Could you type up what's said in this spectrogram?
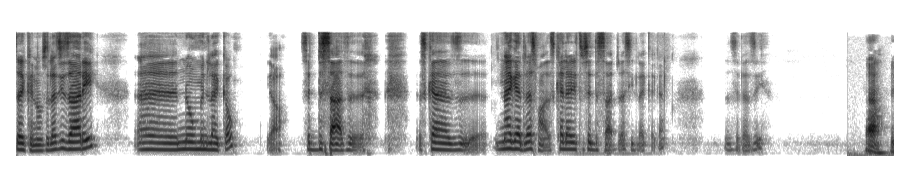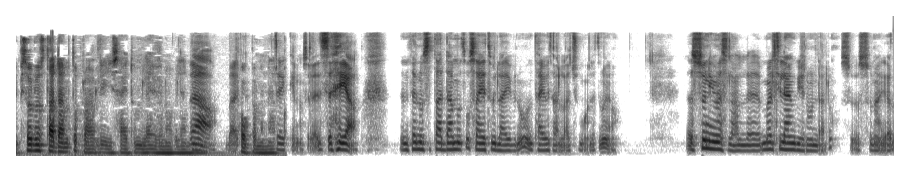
ትክክል ነው። ስለዚህ ዛሬ ነው የምንለቀው። ያው ስድስት ሰዓት እስከ ነገ ድረስ ማለት እስከ ሌሊቱ ስድስት ሰዓት ድረስ ይለቀቃል። ስለዚህ episode ኡን ስታዳምጡ probably site ኡም live ነው ብለን hope ትክክል ነው። ስለዚህ ያው እንትኑ ስታዳምጡ site ኡ live ነው። ታዩታላችሁ ማለት ነው። ያው እሱን ይመስላል። multi language ነው እንዳለው እሱ ነገሩ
